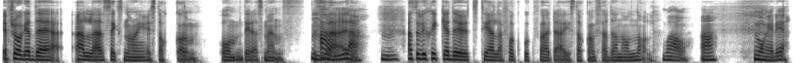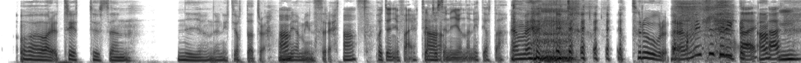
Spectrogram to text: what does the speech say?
Jag frågade alla 16-åringar i Stockholm om deras mensbesvär. Alla? Mm. Alltså vi skickade ut till alla folkbokförda i Stockholm födda 00. wow. Ja. Hur många är det? Och vad var det? 3998 tror jag, om Ja. jag minns rätt. Ja. På ett ungefär 3998. Ja, men, jag tror det. Jag minns inte riktigt. Ja. Mm.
